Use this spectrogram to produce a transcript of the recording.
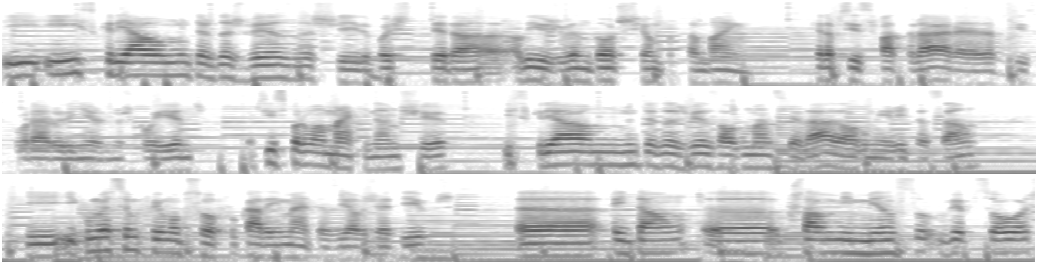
E, e, isso criava muitas das vezes, e depois de ter ali os vendedores sempre também, que era preciso faturar, era preciso cobrar o dinheiro nos clientes, é preciso pôr uma máquina a mexer, isso criava muitas das vezes alguma ansiedade, alguma irritação e, e, como eu sempre fui uma pessoa focada em metas e objetivos, uh, então uh, gostava-me imenso ver pessoas,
